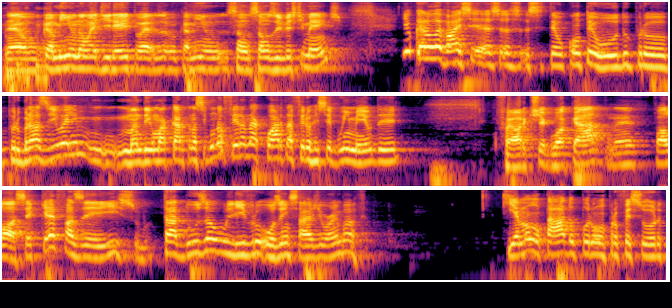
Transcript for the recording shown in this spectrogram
né, o caminho não é direito, é, o caminho são, são os investimentos. E eu quero levar esse, esse, esse teu conteúdo para o Brasil. Ele mandei uma carta na segunda-feira, na quarta-feira eu recebi um e-mail dele. Foi a hora que chegou a carta, né? Falou: ó, você quer fazer isso? Traduza o livro Os Ensaios de Warren Buffett que é montado por um professor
